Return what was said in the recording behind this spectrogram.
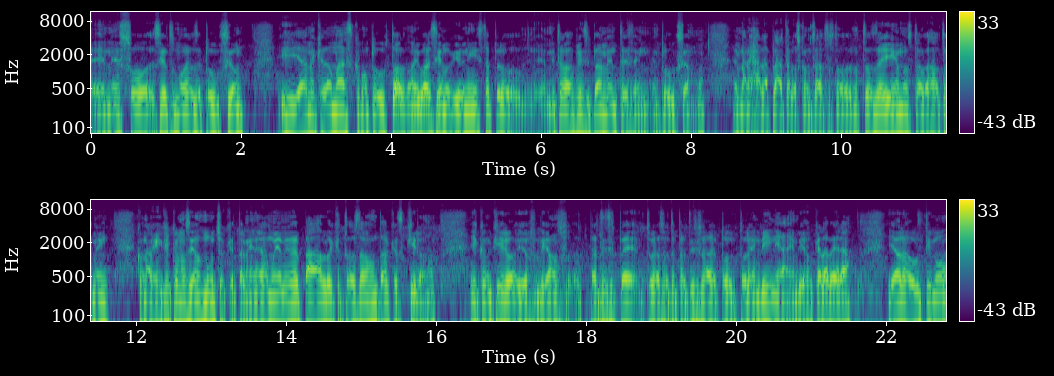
en eso, ciertos modelos de producción, y ya me queda más como productor, ¿no? Igual siendo guionista, pero eh, mi trabajo principalmente es en, en producción, ¿no? En manejar la plata, los contratos, todo. Entonces de ahí hemos trabajado también con alguien que conocíamos mucho, que también era muy amigo de Pablo y que todos estaban juntados, que es Kiro, ¿no? Y con Kiro yo, digamos, participé, tuve la suerte de participar de productor en línea en Viejo Calavera y ahora último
